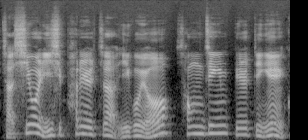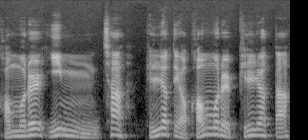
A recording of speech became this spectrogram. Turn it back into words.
자, 10월 28일자이고요. 성진 빌딩에 건물을 임차 빌렸대요. 건물을 빌렸다.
